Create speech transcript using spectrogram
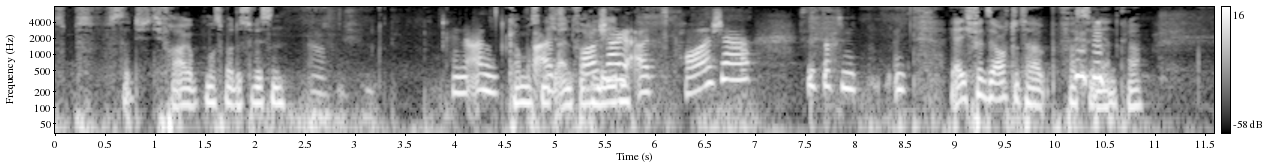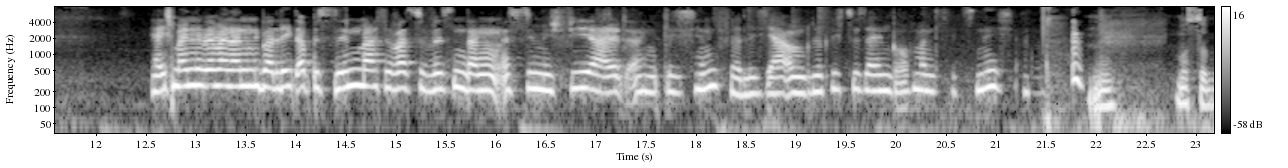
ist natürlich die Frage, muss man das wissen? Oh, keine Ahnung. Kann man es nicht einfach Forscher, leben? Als Forscher ist es doch ein ja, ich finde ja auch total faszinierend, klar. Ja, ich meine, wenn man dann überlegt, ob es Sinn macht, sowas zu wissen, dann ist ziemlich viel halt eigentlich hinfällig. Ja, um glücklich zu sein, braucht man das jetzt nicht. Also. Nee. Musst du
